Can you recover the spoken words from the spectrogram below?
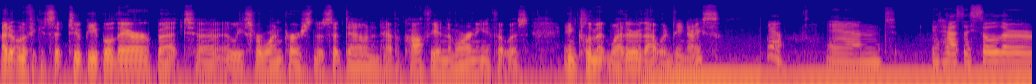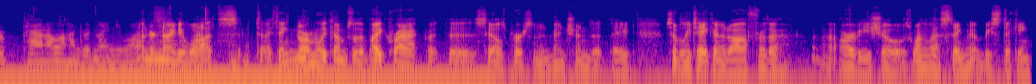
I don't know if you could sit two people there, but uh, at least for one person to sit down and have a coffee in the morning, if it was inclement weather, that would be nice. Yeah, and it has a solar panel, 190 watts. 190 watts. Mm-hmm. I think normally comes with a bike rack, but the salesperson had mentioned that they'd simply taken it off for the uh, RV show. It was one less thing that would be sticking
